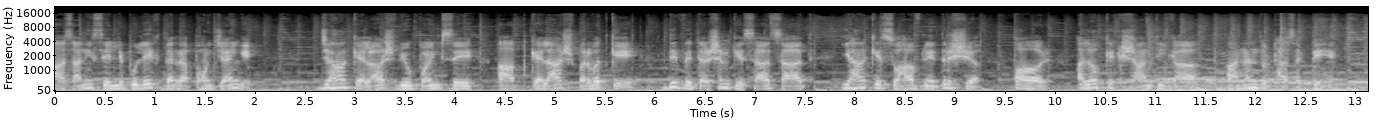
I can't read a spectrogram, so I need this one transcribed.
आसानी से लिपुलेख दर्रा पहुँच जाएँगे, जहाँ कैलाश व्यू पॉइंट से आप कैलाश पर्वत के दिव्य दर्शन के साथ साथ यहाँ के सुहावने दृश्य और अलौकिक शांति का आनंद उठा सकते हैं।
